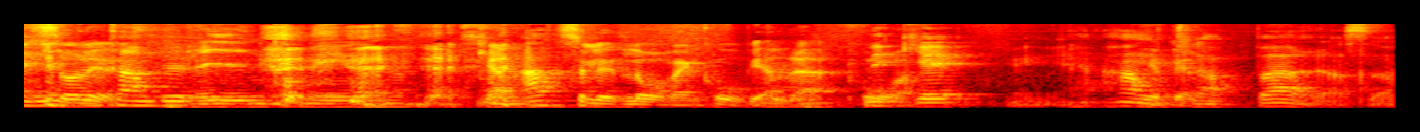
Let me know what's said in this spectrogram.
en liten Absolut. tamburin kom in. Kan absolut lova en kobjällra på Mycket handklappar alltså.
